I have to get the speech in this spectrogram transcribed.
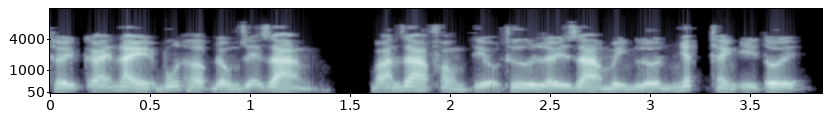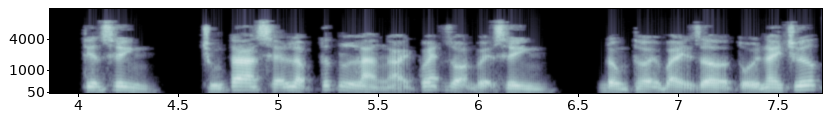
Thấy cái này bút hợp đồng dễ dàng, bán ra phòng tiểu thư lấy ra mình lớn nhất thành ý tới, tiên sinh, chúng ta sẽ lập tức là ngài quét dọn vệ sinh, đồng thời bảy giờ tối nay trước,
